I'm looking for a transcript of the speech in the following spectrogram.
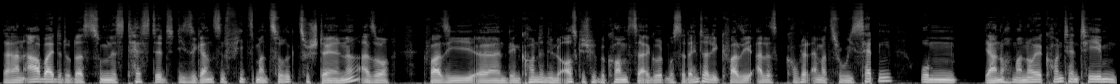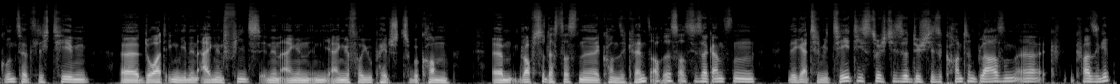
daran arbeitet oder es zumindest testet, diese ganzen Feeds mal zurückzustellen. Ne? Also quasi äh, den Content, den du ausgespielt bekommst, der Algorithmus, der dahinter liegt, quasi alles komplett einmal zu resetten, um ja nochmal neue Content-Themen, grundsätzlich Themen äh, dort irgendwie in den eigenen Feeds, in, den eigenen, in die eigene For You-Page zu bekommen. Ähm, glaubst du, dass das eine Konsequenz auch ist aus dieser ganzen Negativität, die es durch diese, durch diese Content-Blasen äh, quasi gibt?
